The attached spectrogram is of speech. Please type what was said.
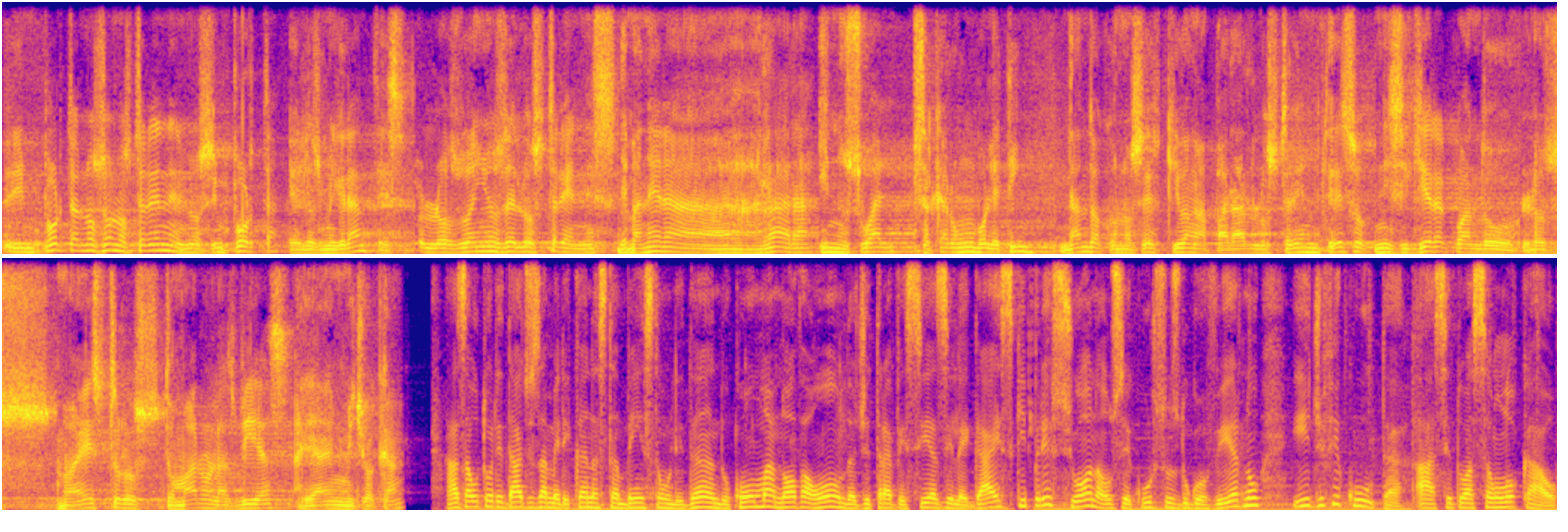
Importa não são os trenes, nos importa os migrantes. Os dueños de los trenes, de maneira rara, inusual, sacaron un boletín dando a conocer que iban a parar los trenes. Eso ni siquiera cuando los maestros tomaron las vías allá en Michoacán As autoridades americanas também estão lidando com uma nova onda de travessias ilegais que pressiona os recursos do governo e dificulta a situação local.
